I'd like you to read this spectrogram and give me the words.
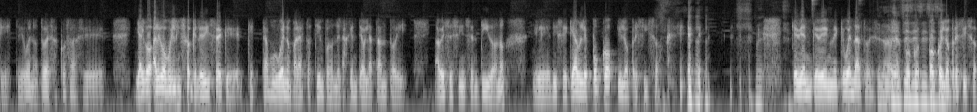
Este, bueno, todas esas cosas. Eh, y algo, algo muy lindo que le dice que, que está muy bueno para estos tiempos donde la gente habla tanto y, a veces sin sentido, ¿no? Eh, dice que hable poco y lo preciso. qué bien, qué bien, qué buen dato ese, ¿no? Hablar poco, poco y lo preciso.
